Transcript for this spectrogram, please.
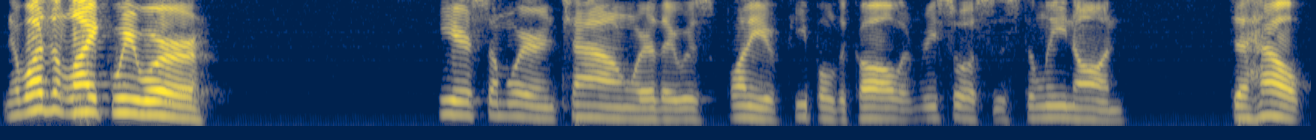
And it wasn't like we were here somewhere in town where there was plenty of people to call and resources to lean on to help.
